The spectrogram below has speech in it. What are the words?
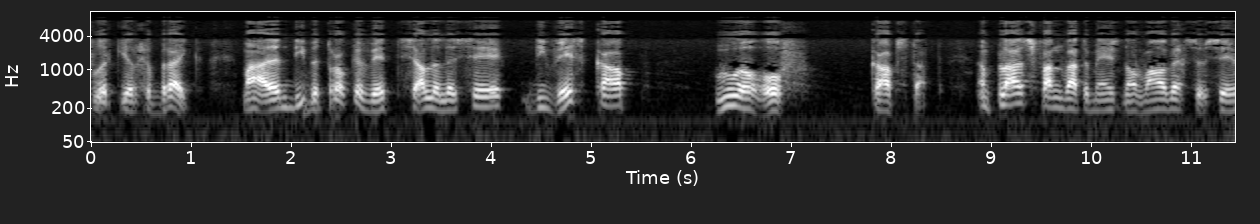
voorkeur gebruik. Maar in die betrokke wet sal hulle sê die Wes-Kaap Hoë Hof Kaapstad in plaas van wat 'n mens normaalweg sou sê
